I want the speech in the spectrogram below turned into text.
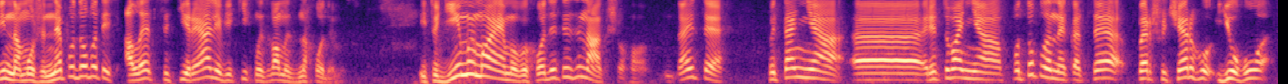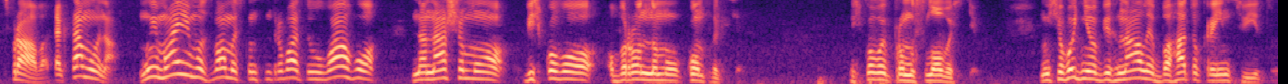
Він нам може не подобатись, але це ті реалії, в яких ми з вами знаходимося. І тоді ми маємо виходити з інакшого. Знаєте, питання е, рятування потопленика це в першу чергу його справа. Так само у нас. Ми маємо з вами сконцентрувати увагу на нашому військово-оборонному комплексі, військової промисловості. Ми сьогодні обігнали багато країн світу.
